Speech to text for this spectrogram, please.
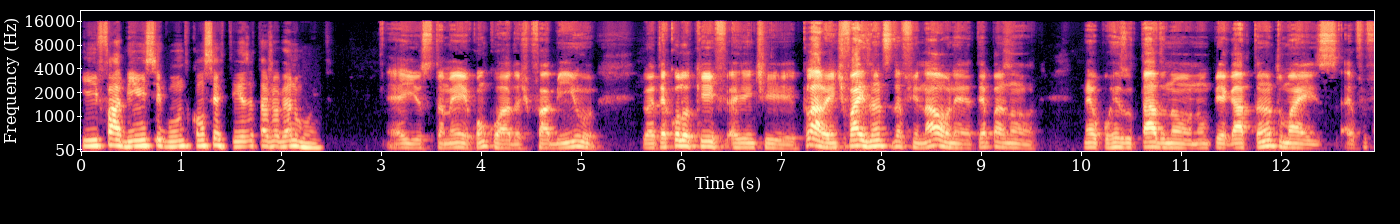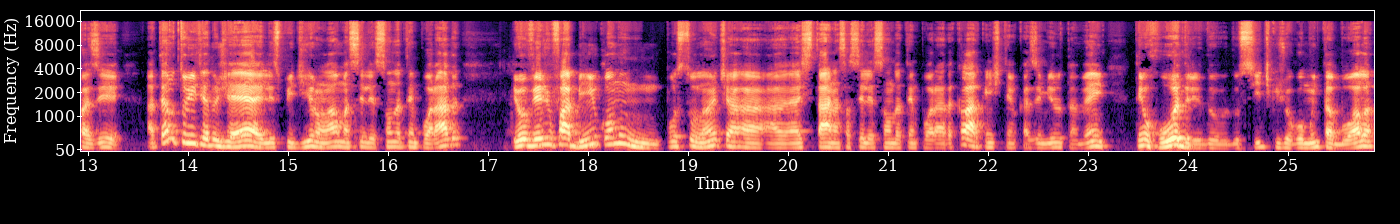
e Fabinho em segundo, com certeza está jogando muito. É isso também, eu concordo. Acho que o Fabinho, eu até coloquei, a gente, claro, a gente faz antes da final, né? Até para não, né, o resultado não, não pegar tanto, mas eu fui fazer, até no Twitter do GE, eles pediram lá uma seleção da temporada eu vejo o Fabinho como um postulante a, a, a, estar nessa seleção da temporada. Claro que a gente tem o Casemiro também, tem o Rodri do, do City, que jogou muita bola,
